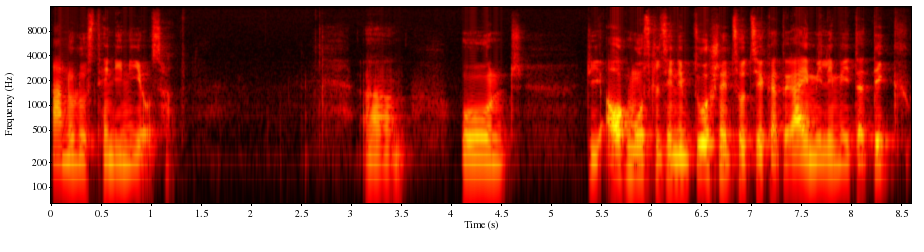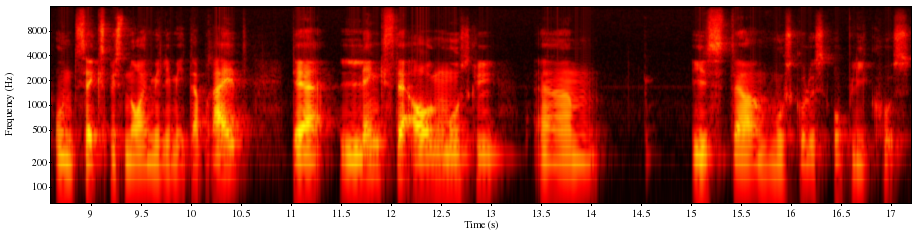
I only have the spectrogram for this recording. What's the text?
Annulus tendineus hat. Ähm, und die Augenmuskeln sind im Durchschnitt so circa 3 mm dick und 6 bis 9 mm breit. Der längste Augenmuskel ähm, ist der Musculus obliquus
